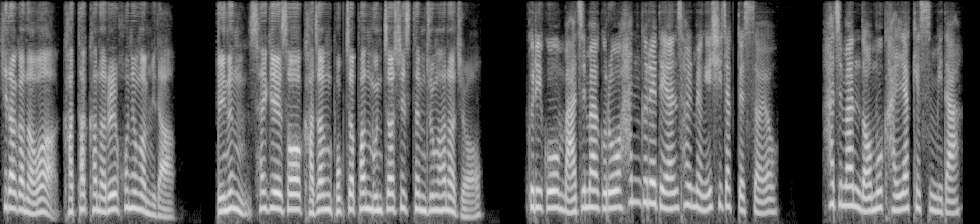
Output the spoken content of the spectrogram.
히라가나와 가타카나를 혼용합니다. 이는 세계에서 가장 복잡한 문자 시스템 중 하나죠. 그리고 마지막으로 한글에 대한 설명이 시작됐어요. 하지만 너무 간략했습니다.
